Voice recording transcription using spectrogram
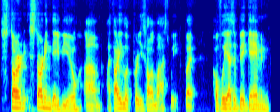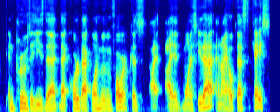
start starting debut. Um, I thought he looked pretty solid last week, but hopefully he has a big game and, and proves that he's that that quarterback one moving forward because I, I want to see that and I hope that's the case.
